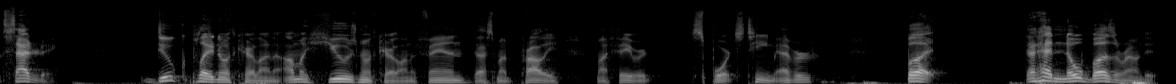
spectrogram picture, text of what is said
Saturday, Duke played North Carolina. I'm a huge North Carolina fan. That's my probably my favorite sports team ever. But that had no buzz around it.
